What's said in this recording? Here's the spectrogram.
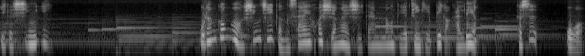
一个心意。有人讲哦，心肌梗塞发生的时间拢在天气比较较冷。可是我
